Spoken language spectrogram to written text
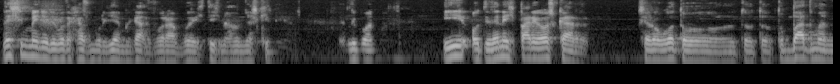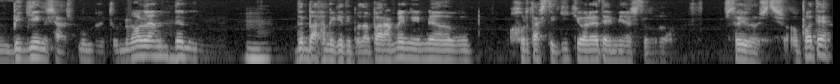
δεν σημαίνει ότι εγώ δεν χασμουριέμαι κάθε φορά που έχει τύχει να δω μια σκηνή. Λοιπόν, ή ότι δεν έχει πάρει Όσκαρ, ξέρω εγώ, το, το, το, το Batman Begins, ας πούμε, του Νόλαν, δεν, mm. δεν πάθαμε και τίποτα. Παραμένει μια χορταστική και ωραία ταινία στο, στο είδος της. Οπότε,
